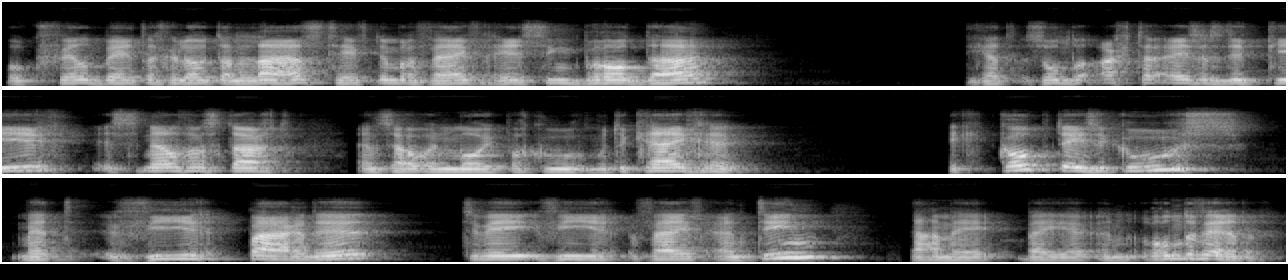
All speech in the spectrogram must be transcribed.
Ook veel beter gelood dan laatst heeft nummer 5 Racing Broda. Die gaat zonder achterijzers dit keer, is snel van start en zou een mooi parcours moeten krijgen. Ik koop deze koers met vier paarden, 2, 4, 5 en 10. Daarmee ben je een ronde verder.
